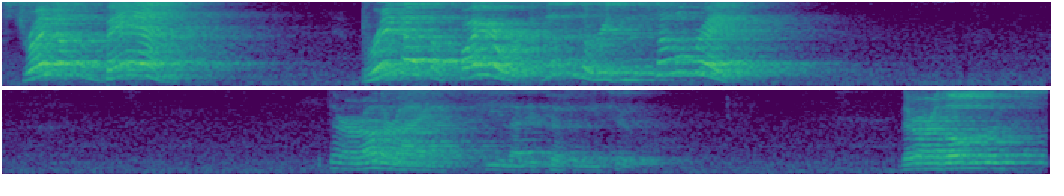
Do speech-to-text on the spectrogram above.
Strike up the band. Break out the fireworks. This is a reason to celebrate. But there are other eyes that see that epiphany too. There are those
